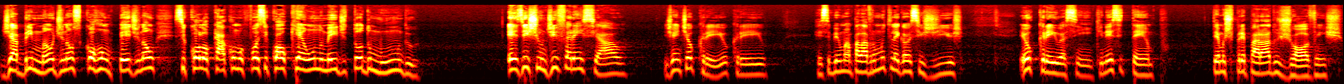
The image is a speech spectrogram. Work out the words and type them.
de abrir mão, de não se corromper, de não se colocar como fosse qualquer um no meio de todo mundo. Existe um diferencial. Gente, eu creio, eu creio. Recebi uma palavra muito legal esses dias. Eu creio, assim, que nesse tempo temos preparado jovens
